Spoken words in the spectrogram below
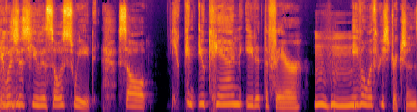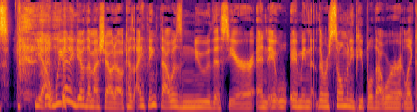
It was just he was so sweet. So you can you can eat at the fair, even with restrictions. yeah, we got to give them a shout out because I think that was new this year, and it. I mean, there were so many people that were like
